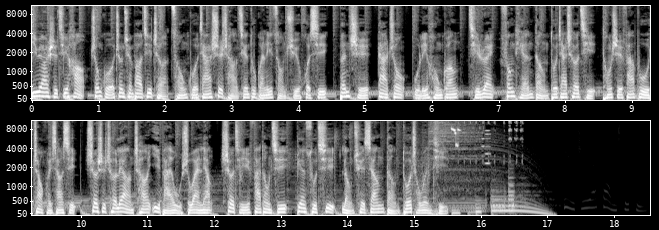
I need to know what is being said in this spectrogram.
一月二十七号中国证券报记者从国家市场监督管理总局获悉奔驰大众五菱宏光奇瑞丰田等多家车企同时发布召回消息涉事车辆超一百五十万辆涉及发动机变速器冷却箱等多重问题。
